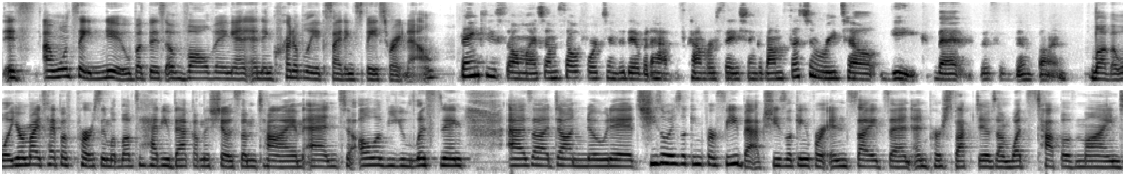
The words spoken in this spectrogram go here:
It's, I won't say new, but this evolving and, and incredibly exciting space right now. Thank you so much. I'm so fortunate to be able to have this conversation because I'm such a retail geek that this has been fun. Love it. Well, you're my type of person. Would love to have you back on the show sometime. And to all of you listening, as uh, Dawn noted, she's always looking for feedback. She's looking for insights and, and perspectives on what's top of mind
